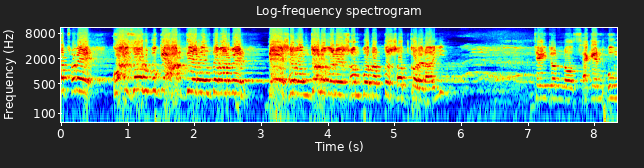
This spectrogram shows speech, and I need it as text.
বছরে কয়জন বুকে হাত দিয়ে বলতে পারবেন, দেশ এবং জনগণের সম্পদ আত্মসাৎ করে নাই? যেই জন্য সেকেন্ড হুম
